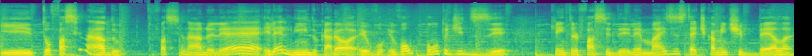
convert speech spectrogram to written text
E tô fascinado, tô fascinado, ele é, ele é lindo, cara, ó, eu vou, eu vou ao ponto de dizer que a interface dele é mais esteticamente bela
